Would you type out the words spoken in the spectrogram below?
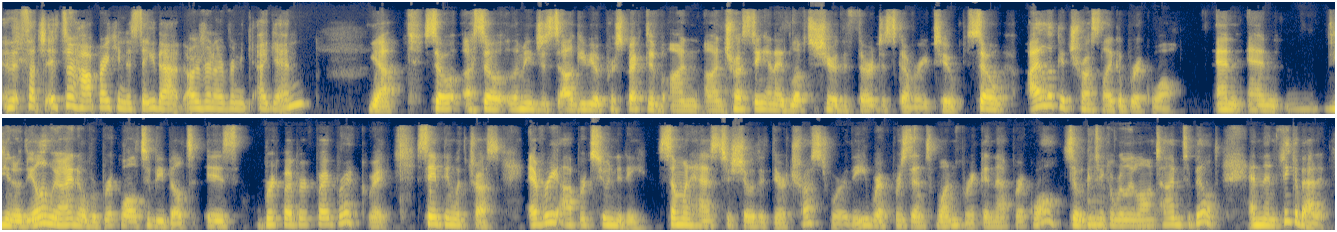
And it's such it's so heartbreaking to see that over and over and again. Yeah. So uh, so let me just I'll give you a perspective on on trusting and I'd love to share the third discovery too. So I look at trust like a brick wall. And and you know, the only way I know of a brick wall to be built is brick by brick by brick, right? Same thing with trust. Every opportunity someone has to show that they're trustworthy represents one brick in that brick wall. So it can mm-hmm. take a really long time to build. And then think about it.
